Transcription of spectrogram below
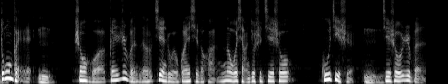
东北，嗯。生活跟日本的建筑有关系的话，那我想就是接收，估计是，嗯，接收日本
